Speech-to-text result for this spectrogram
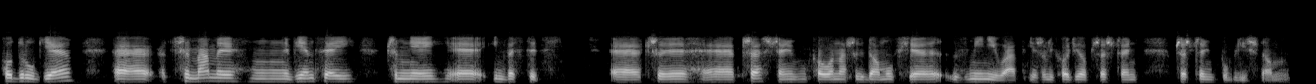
Po drugie, e, czy mamy mm, więcej czy mniej e, inwestycji? E, Czy e, przestrzeń koło naszych domów się zmieniła, jeżeli chodzi o przestrzeń, przestrzeń publiczną?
